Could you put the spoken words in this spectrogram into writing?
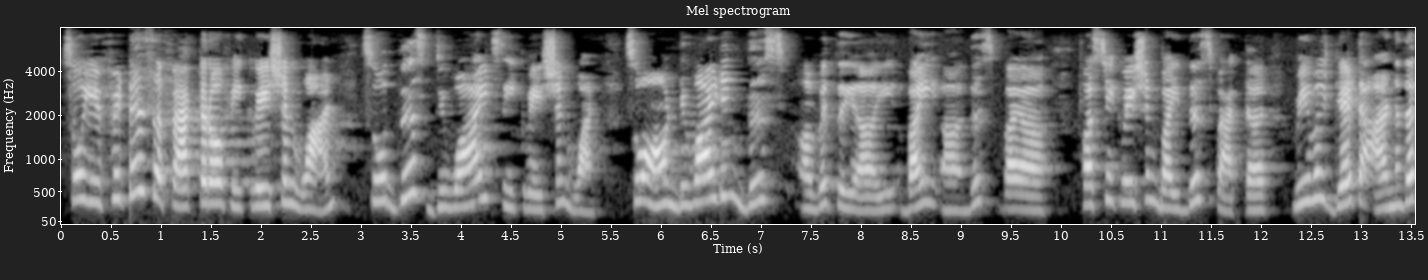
So if it is a factor of equation 1, so this divides equation 1. So on dividing this uh, with uh, by uh, this by uh, first equation by this factor, we will get another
